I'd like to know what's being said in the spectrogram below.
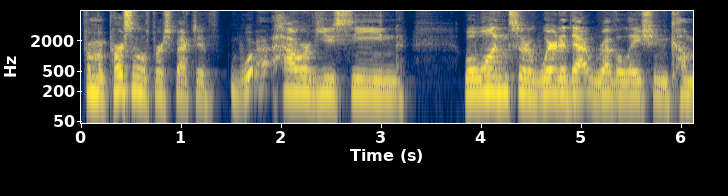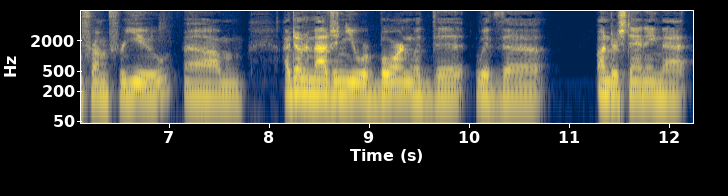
From a personal perspective, wh- how have you seen? Well, one sort of where did that revelation come from for you? Um, I don't imagine you were born with the with the understanding that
